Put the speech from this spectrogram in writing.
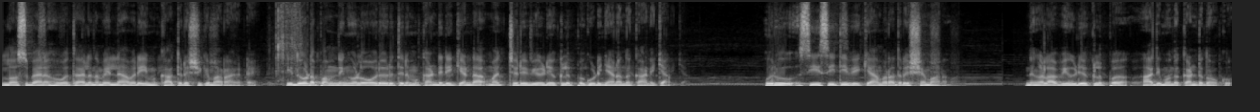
ലോസ് ബാനഹുവത്താലെ നമ്മൾ എല്ലാവരെയും കാത്തുരക്ഷിക്കുമാറാകട്ടെ. ഇതോടൊപ്പം നിങ്ങൾ ഓരോരുത്തരും കണ്ടിരിക്കേണ്ട മറ്റൊരു വീഡിയോ ക്ലിപ്പ് കൂടി ഞാനൊന്ന് കാണിക്കാം. ഒരു C C T V camera ദൃശ്യമാണ്. നിങ്ങൾ ആ വീഡിയോ ക്ലിപ്പ് ആദ്യമൊന്ന് കണ്ടു നോക്കൂ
